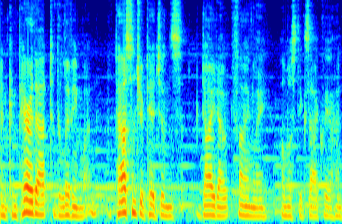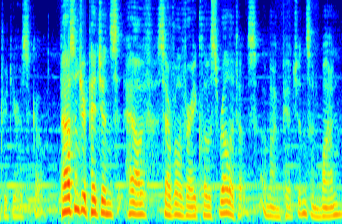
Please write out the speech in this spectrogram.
and compare that to the living one. Passenger pigeons died out finally almost exactly 100 years ago. Passenger pigeons have several very close relatives among pigeons, and one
